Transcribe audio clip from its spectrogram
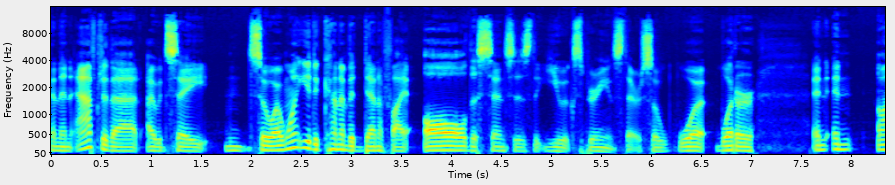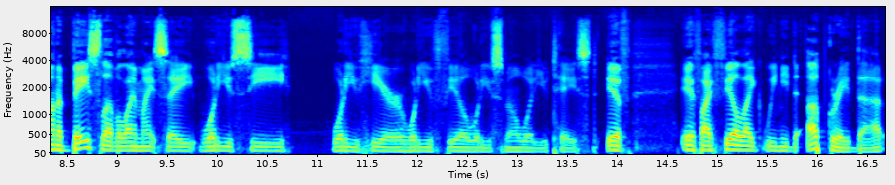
And then after that, I would say, so I want you to kind of identify all the senses that you experience there. So what what are and and on a base level, I might say, what do you see? What do you hear? What do you feel? What do you smell? What do you taste? If if I feel like we need to upgrade that,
